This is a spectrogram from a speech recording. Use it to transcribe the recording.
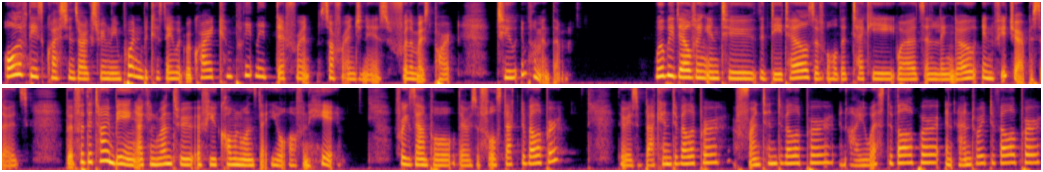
All of these questions are extremely important because they would require completely different software engineers, for the most part, to implement them. We'll be delving into the details of all the techie words and lingo in future episodes, but for the time being, I can run through a few common ones that you'll often hear. For example, there is a full stack developer, there is a backend developer, a front end developer, an iOS developer, an Android developer.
